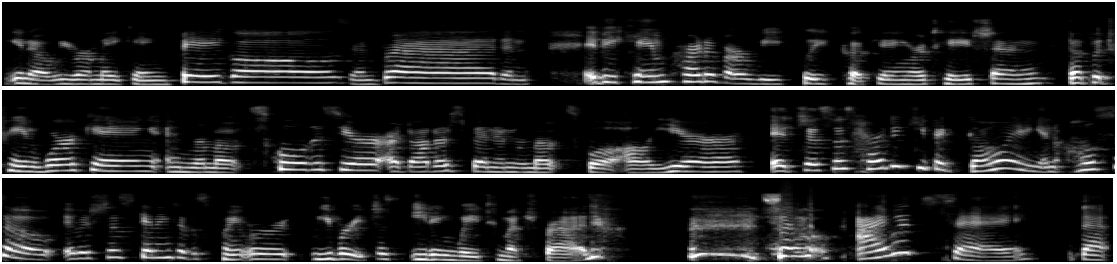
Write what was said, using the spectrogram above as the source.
you know, we were making bagels and bread, and it became part of our weekly cooking rotation. But between working and remote school this year, our daughter's been in remote school all year. It just was hard to keep it going. And also, it was just getting to this point where we were just eating way too much bread. so I would say that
